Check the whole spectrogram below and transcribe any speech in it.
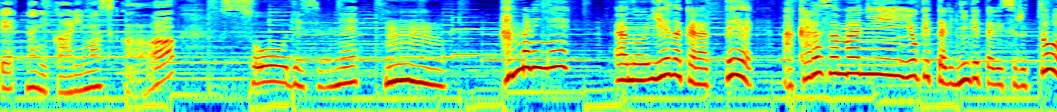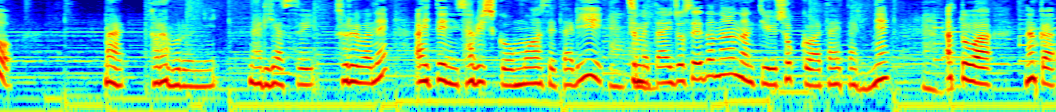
て何かありますか？そうですよね。うん。あんまりね、あの、嫌だからって、あからさまに避けたり逃げたりすると、まあ、トラブルになりやすい。それはね、相手に寂しく思わせたり、うん冷たい女性だな、なんていうショックを与えたりね。あとは、なんか、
